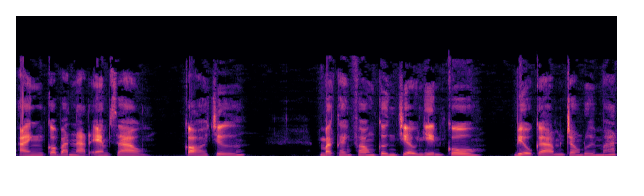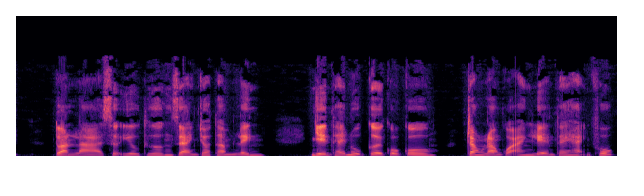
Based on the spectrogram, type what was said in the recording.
Anh có bắt nạt em sao? Có chứ. Mạc Thanh Phong cưng chiều nhìn cô, biểu cảm trong đôi mắt, toàn là sự yêu thương dành cho thẩm linh. Nhìn thấy nụ cười của cô, trong lòng của anh liền thấy hạnh phúc,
